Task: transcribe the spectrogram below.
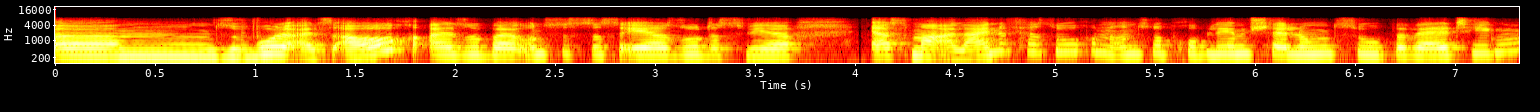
Ähm, sowohl als auch. Also bei uns ist es eher so, dass wir erstmal alleine versuchen, unsere Problemstellungen zu bewältigen.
